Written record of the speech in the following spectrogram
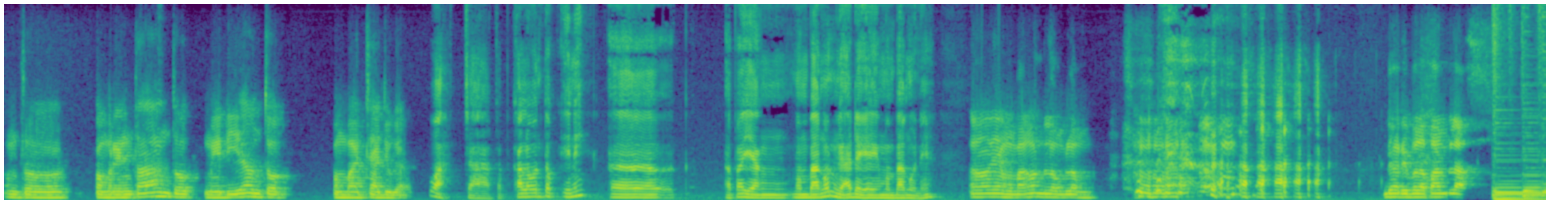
Untuk pemerintah, untuk media, untuk pembaca juga. Wah, cakep. Kalau untuk ini uh, apa yang membangun nggak ada ya yang membangun ya? Oh, yang membangun belum belum. 2018.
